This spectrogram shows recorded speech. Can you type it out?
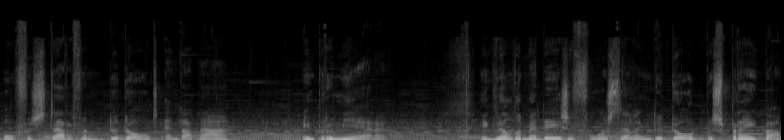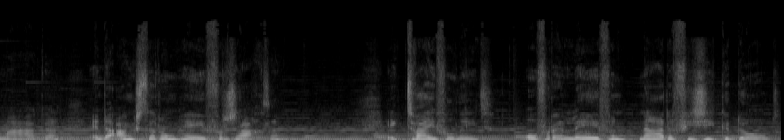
over sterven, de dood en daarna in première. Ik wilde met deze voorstelling de dood bespreekbaar maken en de angst eromheen verzachten. Ik twijfel niet over een leven na de fysieke dood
